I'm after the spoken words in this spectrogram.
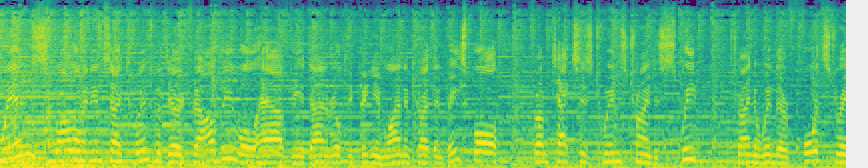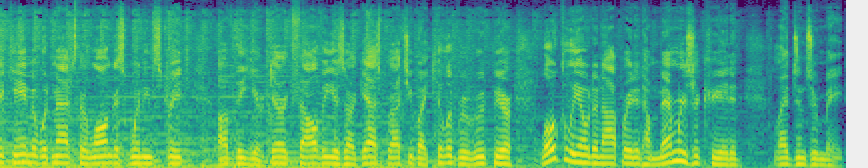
Twins. Following Inside Twins with Derek Falvey, we'll have the Edina Realty Pregame lineup card. Then baseball from Texas Twins trying to sweep, trying to win their fourth straight game. It would match their longest winning streak of the year. Derek Falvey is our guest, brought to you by Killebrew Root Beer, locally owned and operated. How memories are created, legends are made.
